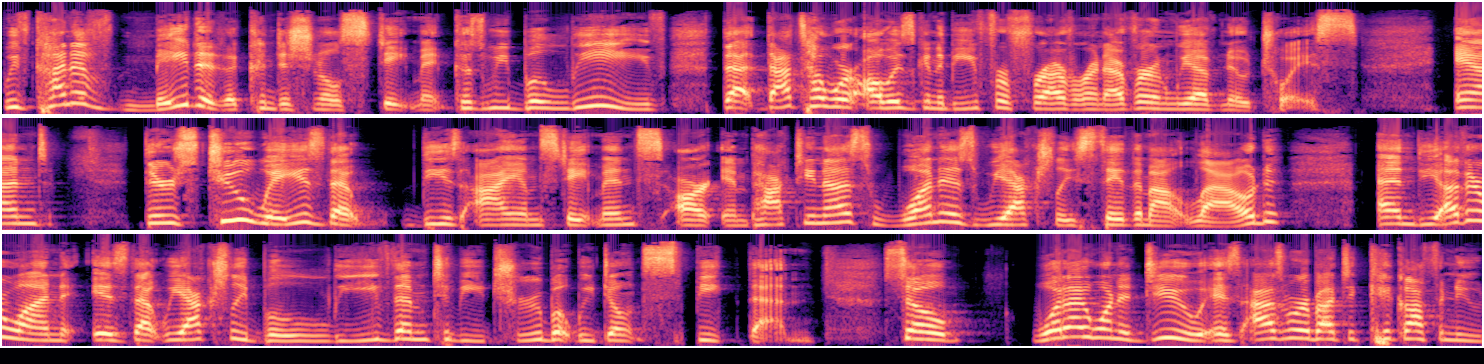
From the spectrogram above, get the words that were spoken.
we've kind of made it a conditional statement because we believe that that's how we're always going to be for forever and ever and we have no choice. And there's two ways that these I am statements are impacting us. One is we actually say them out loud. And the other one is that we actually believe them to be true, but we don't speak them. So what I want to do is as we're about to kick off a new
